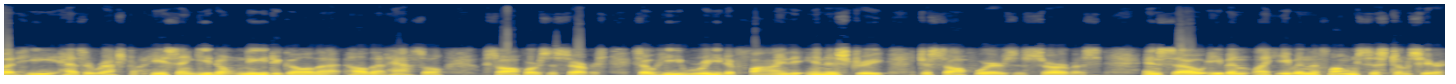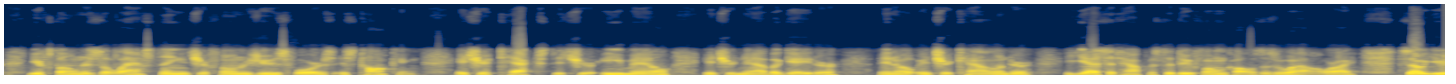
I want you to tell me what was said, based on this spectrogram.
But he has a restaurant. He's saying you don't need to go all that all that hassle software as a service. So he redefined the industry to software as a service. And so even like even the phone systems here, your phone is the last thing that your phone is used for is, is talking. It's your text, it's your email, it's your navigator, you know, it's your calendar. Yes, it happens to do phone calls as well, right? So you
